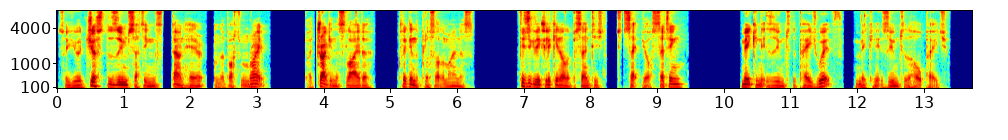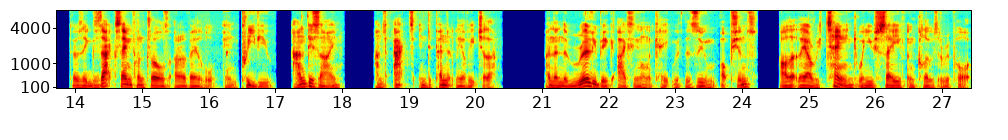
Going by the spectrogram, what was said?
So you adjust the zoom settings down here on the bottom right by dragging the slider, clicking the plus or the minus, physically clicking on the percentage to set your setting, making it zoom to the page width, making it zoom to the whole page. Those exact same controls are available in preview and design and act independently of each other. And then the really big icing on the cake with the zoom options are that they are retained when you save and close a report.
